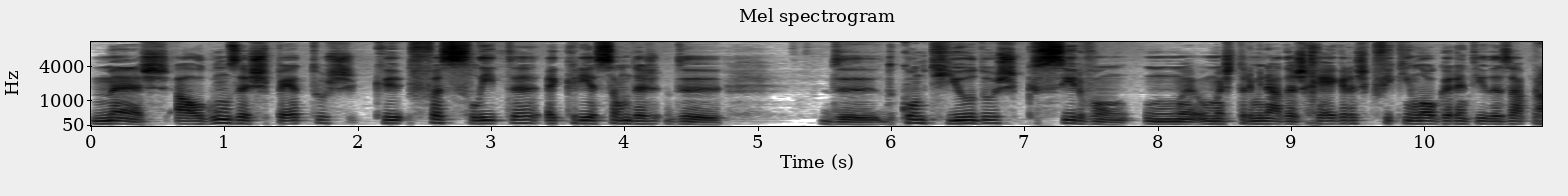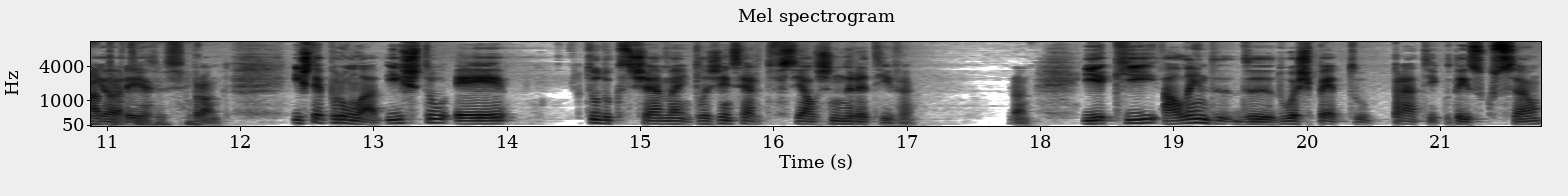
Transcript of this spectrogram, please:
mas há alguns aspectos que facilita a criação de, de de, de, conteúdos que sirvam uma, umas determinadas regras que fiquem logo garantidas à priori. Partida, Pronto. Isto é por um lado. Isto é tudo o que se chama inteligência artificial generativa. Pronto. E aqui, além de, de, do aspecto prático da execução,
